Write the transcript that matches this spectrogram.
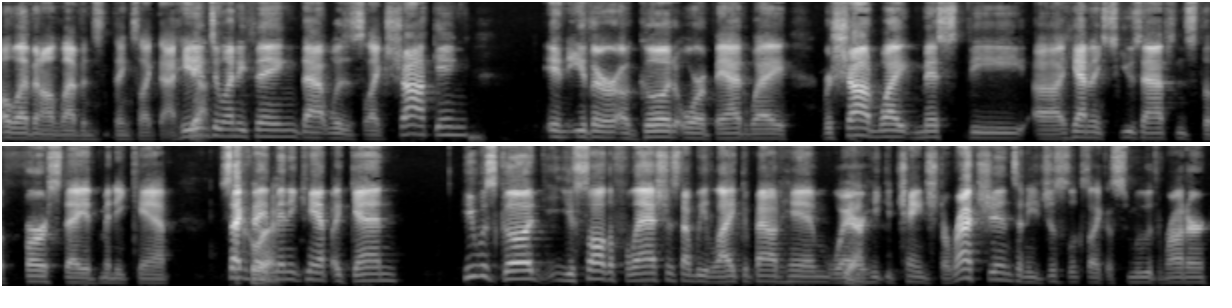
11 on 11s and things like that. He yeah. didn't do anything that was like shocking in either a good or a bad way. Rachaad White missed the uh he had an excuse absence the first day of minicamp. Second Correct. day of minicamp again. He was good. You saw the flashes that we like about him where yeah. he could change directions and he just looks like a smooth runner.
